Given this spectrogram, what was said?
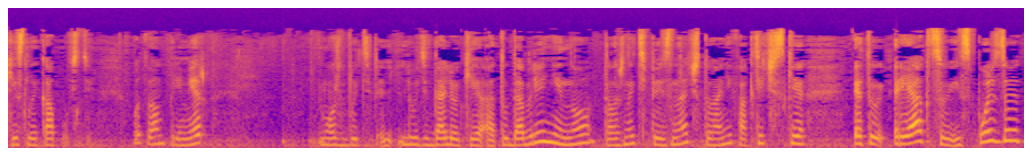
кислой капусте. Вот вам пример. Может быть, люди далекие от удобрений, но должны теперь знать, что они фактически эту реакцию используют,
